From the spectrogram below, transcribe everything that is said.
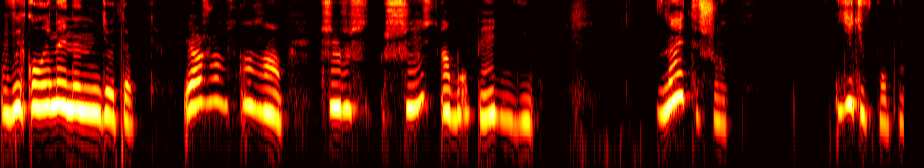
Ви коли мене знайдете? Я ж вам сказав, через 6 або 5 днів. Знаєте що? Їдь в попу.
